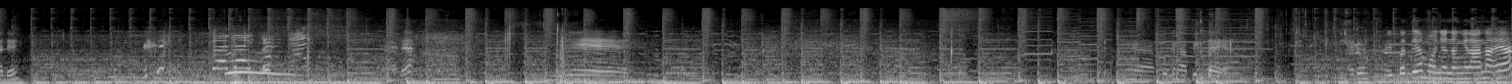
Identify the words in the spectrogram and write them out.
Deh. Ada ikan, kan? Ada. Yeay. Ya, aku tinggal pindah ya. Aduh, ribet ya mau nyenengin anak ya.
